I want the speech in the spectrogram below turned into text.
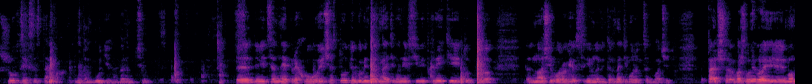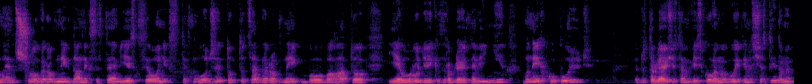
Що в цих системах? Ну, там будь-яку беремо цю. Е, Дивіться, не приховую частоти, бо в інтернеті вони всі відкриті, і тобто наші вороги все рівно в інтернеті можуть це бачити. Перше, важливий момент, що виробник даних систем є Xeonix Technology, тобто це виробник, бо багато є уродів, які заробляють на війні, вони їх купують, представляючись там військовими або якимись частинами,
